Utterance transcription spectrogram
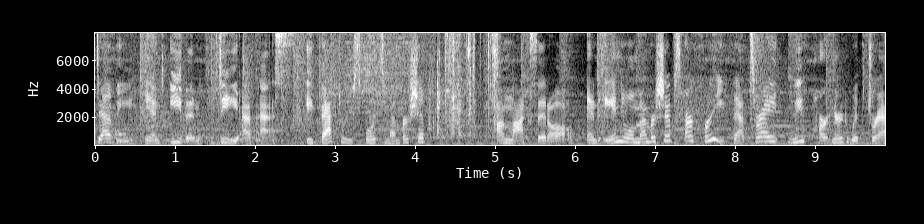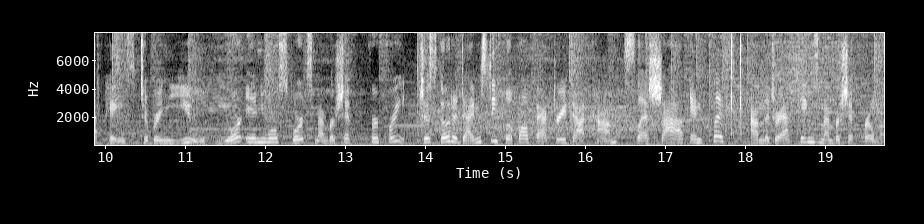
Devy, and even DFS. A Factory Sports membership unlocks it all. And annual memberships are free. That's right. We've partnered with DraftKings to bring you your annual sports membership for free. Just go to dynastyfootballfactory.com slash shop and click on the DraftKings membership promo.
